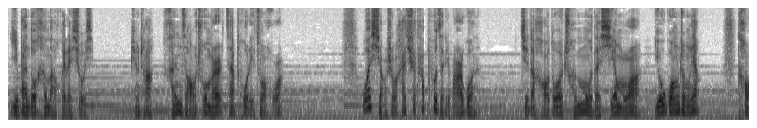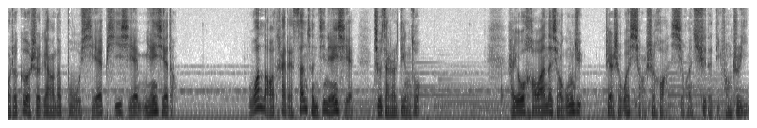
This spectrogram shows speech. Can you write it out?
一般都很晚回来休息，平常很早出门在铺里做活。我小时候还去他铺子里玩过呢。记得好多纯木的鞋模，油光锃亮，套着各式各样的布鞋、皮鞋、棉鞋等。我老太太三寸金莲鞋就在这定做，还有好玩的小工具，这是我小时候啊喜欢去的地方之一。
